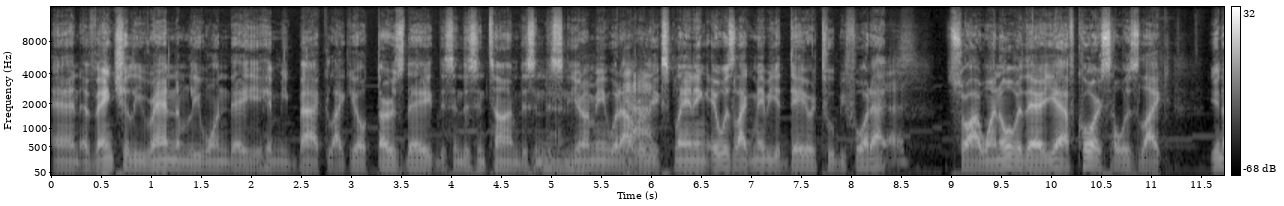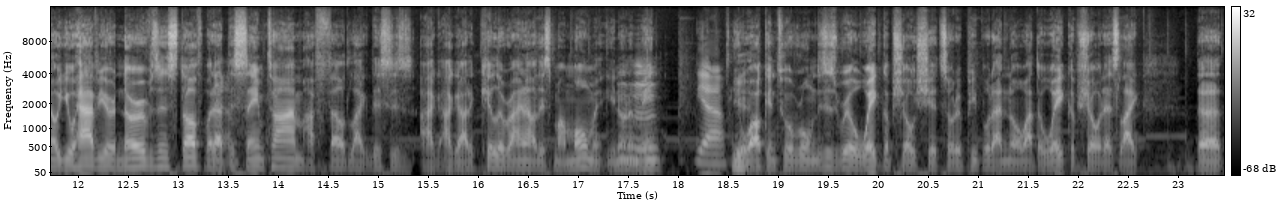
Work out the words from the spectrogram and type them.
And eventually, randomly, one day he hit me back like, "Yo, Thursday, this and this in time, this and this." You know what I mean? Without Yeah. really explaining, it was like maybe a day or two before that. Yeah. So I went over there. Yeah, of course. I was like, you know, you have your nerves and stuff, but at the same time, I felt like this is, I, I got to kill it right now. This is my moment. You know what I mean? Mm-hmm. Yeah. You Yeah. walk into a room, this is real wake up show shit. So the people that know about the wake up show, that's like, the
